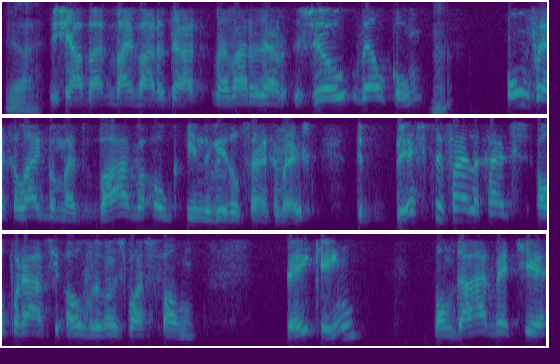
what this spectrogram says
Ja. Dus ja, wij, wij, waren daar, wij waren daar zo welkom. Ja. Onvergelijkbaar met waar we ook in de wereld zijn geweest. De beste veiligheidsoperatie overigens was van Peking. Want daar werd je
